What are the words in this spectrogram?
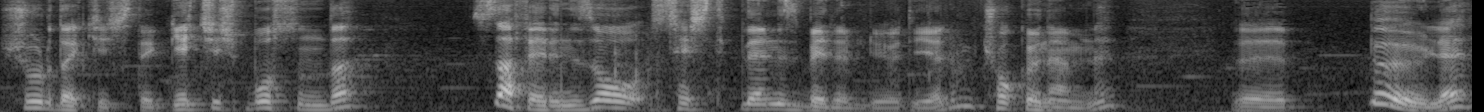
şuradaki işte geçiş boss'unda zaferinizi o seçtikleriniz belirliyor diyelim. Çok önemli. Ee, böyle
